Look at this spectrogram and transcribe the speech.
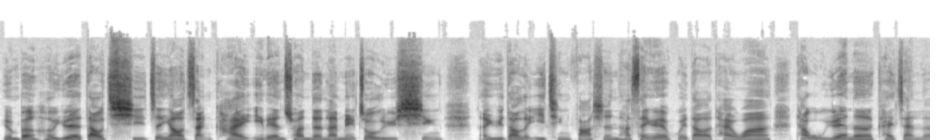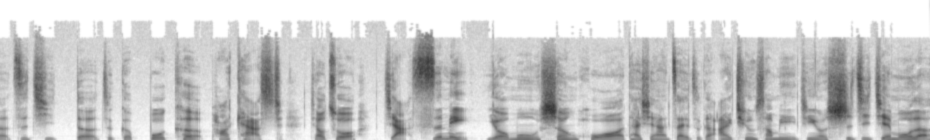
原本合约到期，正要展开一连串的南美洲旅行，那遇到了疫情发生，她三月回到了台湾。她五月呢，开展了自己的这个播客 Podcast，叫做。贾思敏游牧生活，他现在在这个 iTunes 上面已经有十集节目了，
